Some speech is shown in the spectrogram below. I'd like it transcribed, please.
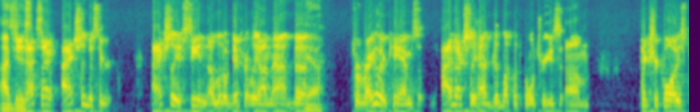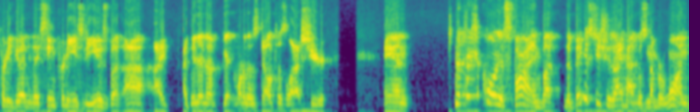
I've See, just that's I, I actually disagree. I actually have seen a little differently on that. The yeah, for regular cams, I've actually had good luck with Moultries. Um, picture quality is pretty good. and They seem pretty easy to use, but uh, I I did end up getting one of those Deltas last year, and the picture quality is fine. But the biggest issues I had was number one,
